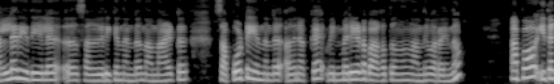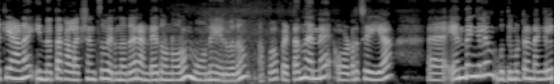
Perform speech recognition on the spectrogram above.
നല്ല രീതിയിൽ സഹകരിക്കുന്നുണ്ട്. നന്നായിട്ട് സപ്പോർട്ട് ചെയ്യുന്നുണ്ട്. അതിനൊക്കെ വിൻമരിയുടെ ഭാഗത്തുനിന്ന് നന്ദി പറയുന്നു. അപ്പോൾ ഇതൊക്കെയാണ് ഇന്നത്തെ കളക്ഷൻസ് വരുന്നത്. രണ്ടേ തൊണ്ണൂറും മൂന്ന് എഴുപതും അപ്പോൾ പെട്ടെന്ന് തന്നെ ഓർഡർ ചെയ്യുക. എന്തെങ്കിലും ബുദ്ധിമുട്ടുണ്ടെങ്കിൽ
